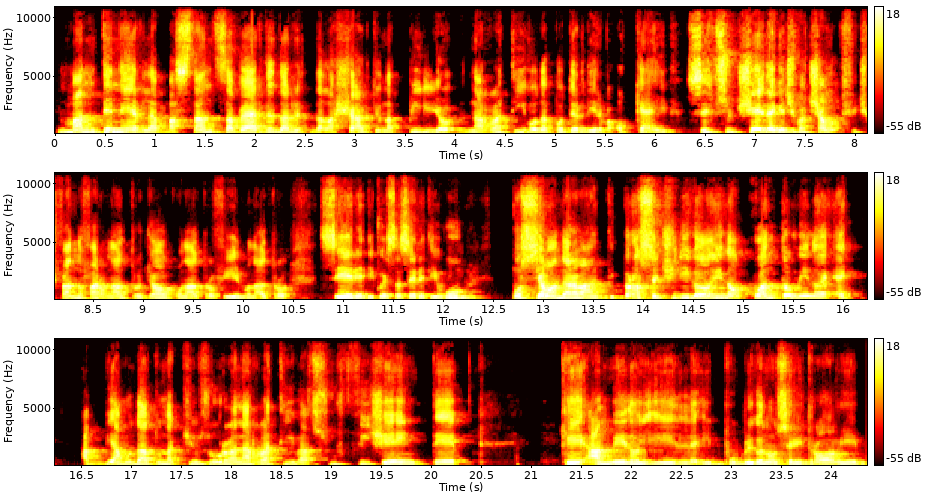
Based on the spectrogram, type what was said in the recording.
mantenerle abbastanza aperte da, da lasciarti un appiglio narrativo da poter dire ok se succede che ci facciamo ci fanno fare un altro gioco un altro film un'altra serie di questa serie tv possiamo andare avanti però se ci dicono di no quantomeno è, è- abbiamo dato una chiusura narrativa sufficiente che almeno il, il pubblico non si ritrovi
